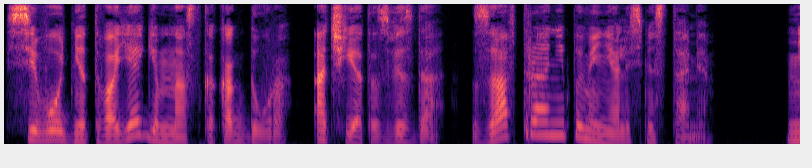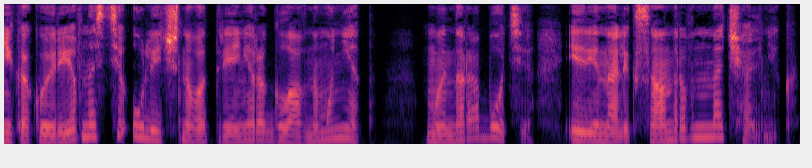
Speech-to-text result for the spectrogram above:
Сегодня твоя гимнастка как дура, а чья-то звезда. Завтра они поменялись местами. Никакой ревности у личного тренера главному нет. Мы на работе, Ирина Александровна начальник.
